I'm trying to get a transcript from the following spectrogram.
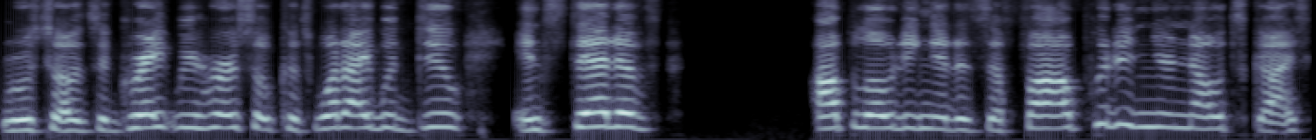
Russo, it's a great rehearsal because what I would do instead of uploading it as a file, put it in your notes, guys.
